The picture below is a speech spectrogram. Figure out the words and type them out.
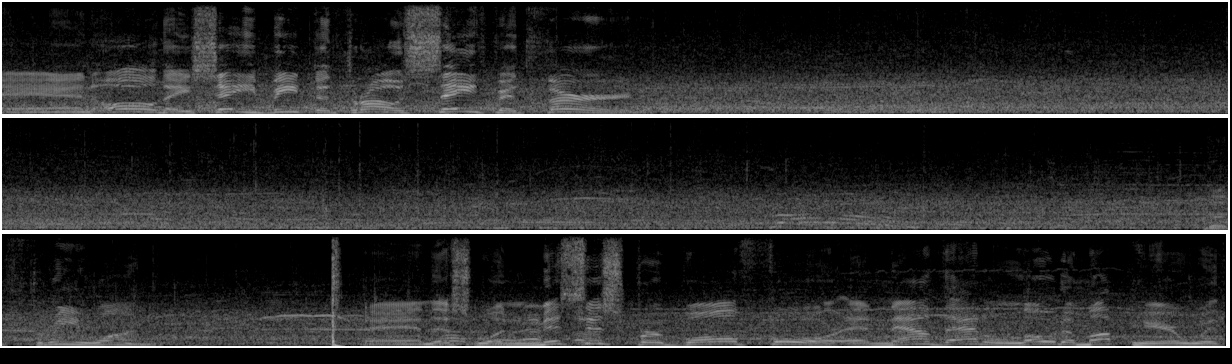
And, oh, they say he beat the throw. Safe at third. The 3-1. And this one misses for ball four. And now that'll load him up here with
